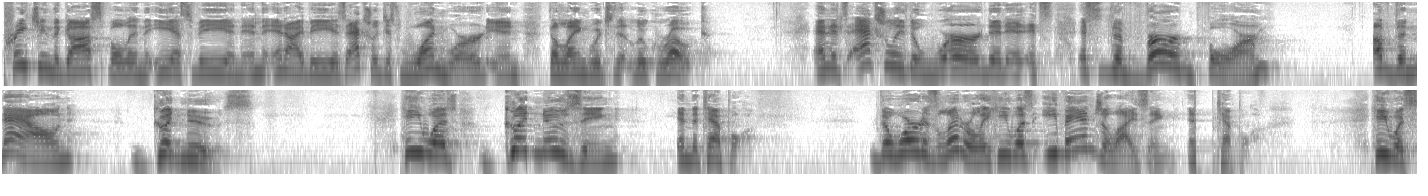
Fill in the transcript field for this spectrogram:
preaching the gospel in the ESV and in the NIV is actually just one word in the language that Luke wrote. And it's actually the word that it, it's, it's the verb form of the noun good news. He was good newsing in the temple. The word is literally, he was evangelizing in the temple. He was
